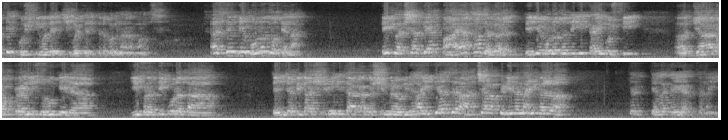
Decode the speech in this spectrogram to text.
प्रत्येक गोष्टीमध्ये शिवचरित्र बघणारा माणूस आज ते जे बोलत होते ना एक लक्षात घ्या पायाचा दगड. ते जे बोलत होते की काही गोष्टी ज्या डॉक्टरांनी सुरू केल्या जी प्रतिकूलता त्यांच्या पिताश्रीने ही जागा कशी मिळवली हा इतिहास जर आजच्या पिढीला नाही कळला तर त्याला काही अर्थ नाही.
